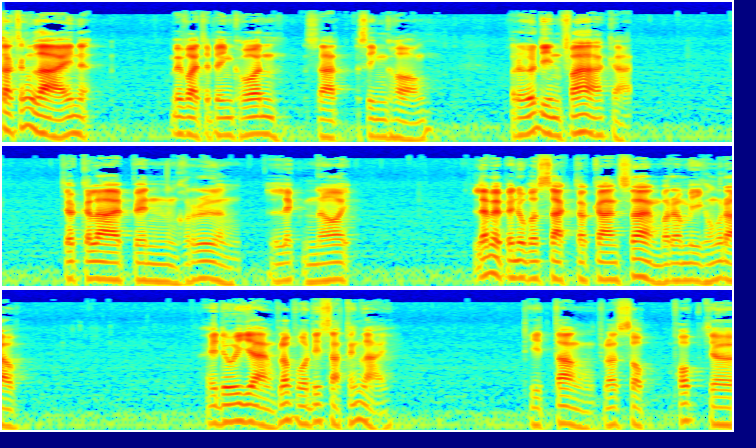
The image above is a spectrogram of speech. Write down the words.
สรรคทั้งหลายเนี่ย ไม่ว่าจะเป็นคนสัตว์สิ่งของ หรือดินฟ้าอากาศ จะกลายเป็นเรื่องเล็กน้อย และไม่เป็นอุปสรรคต่อการสร้างบารมีของเรา ให้ดูอย่างพระโพธิสัตว์ทั้งหลาย ที่ต้องประสบพบเจอ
